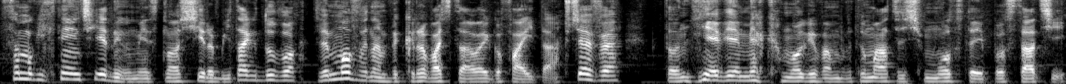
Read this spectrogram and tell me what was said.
Samo kliknięcie jednej umiejętności robi tak dużo, że może nam wykrywać całego fajta. Szczerze, to nie wiem jak mogę wam wytłumaczyć moc tej postaci.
